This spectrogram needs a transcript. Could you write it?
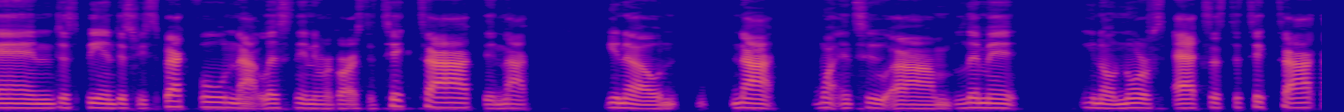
and just being disrespectful, not listening in regards to TikTok, and not, you know, not wanting to, um, limit, you know, North's access to TikTok,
